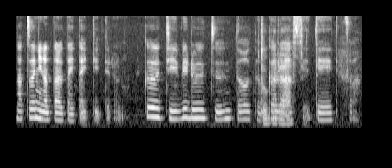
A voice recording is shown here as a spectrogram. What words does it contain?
夏になったら歌いたいって言ってるあの唇ツンと尖らせてってやつは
